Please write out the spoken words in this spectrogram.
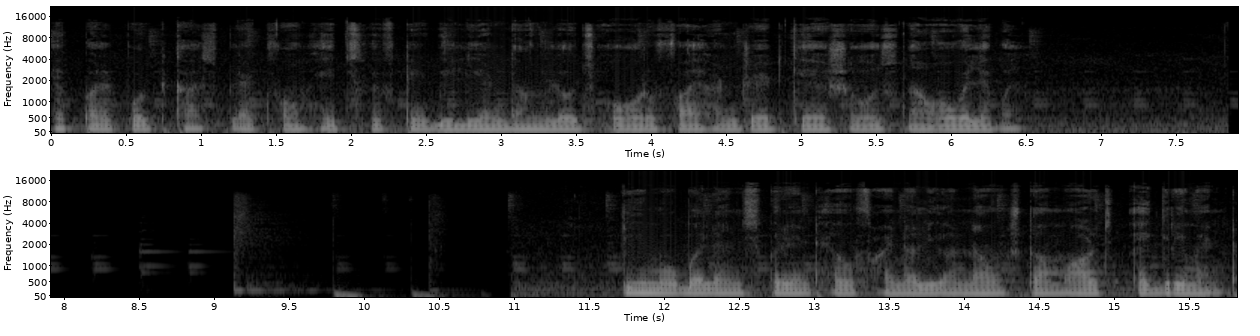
Apple podcast platform hits fifty billion downloads, over five hundred K shows now available. T-Mobile and Sprint have finally announced a merger agreement.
